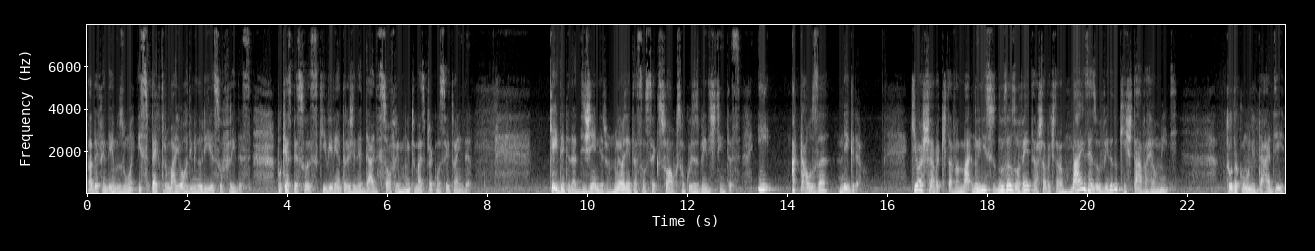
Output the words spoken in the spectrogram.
para defendermos um espectro maior de minorias sofridas. Porque as pessoas que vivem a transgeneridade sofrem muito mais preconceito ainda. Que a identidade de gênero não é orientação sexual, que são coisas bem distintas. E a causa negra que eu achava que estava mais, no início, nos anos 90, eu achava que estava mais resolvida do que estava realmente. Toda a comunidade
